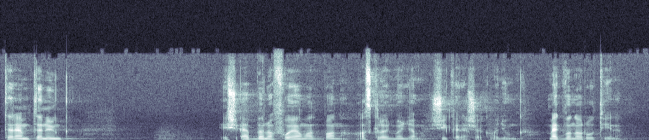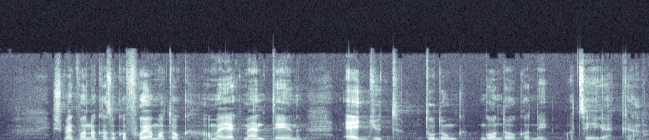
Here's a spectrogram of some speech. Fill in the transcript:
teremtenünk, és ebben a folyamatban azt kell, hogy mondjam, sikeresek vagyunk. Megvan a rutin, és megvannak azok a folyamatok, amelyek mentén együtt tudunk gondolkodni a cégekkel.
